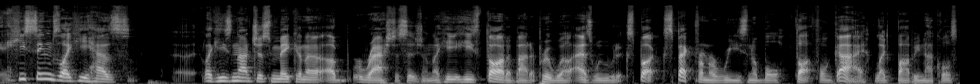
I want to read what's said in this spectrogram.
he seems like he has uh, like he's not just making a, a, rash decision. Like he he's thought about it pretty well, as we would expect expect from a reasonable, thoughtful guy like Bobby Knuckles.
